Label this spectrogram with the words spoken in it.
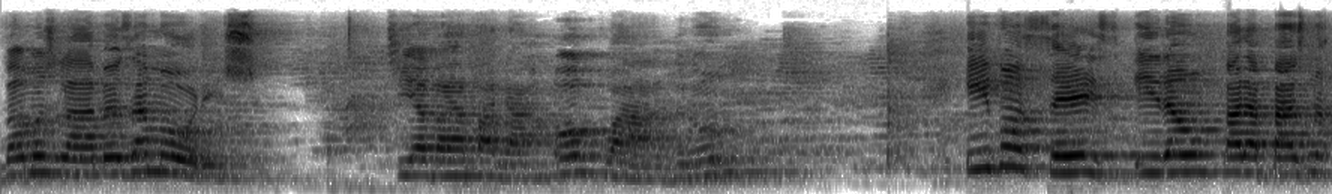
Vamos lá, meus amores. Tia vai apagar o quadro. E vocês irão para a página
